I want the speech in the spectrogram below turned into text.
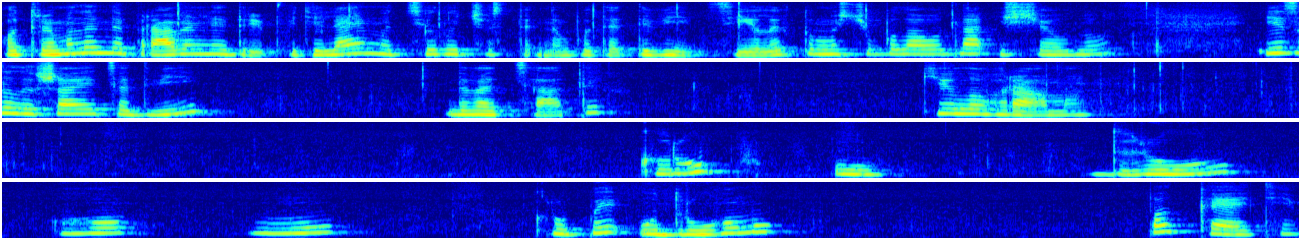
Отримали неправильний дріб. Виділяємо цілу частину. Буде 2 цілих, тому що була одна і ще одна. І залишається 2 двадцятих кілограма. Круп у другому крупи у другому пакеті.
